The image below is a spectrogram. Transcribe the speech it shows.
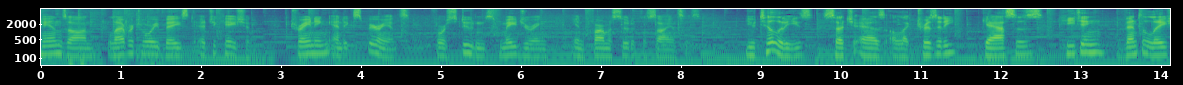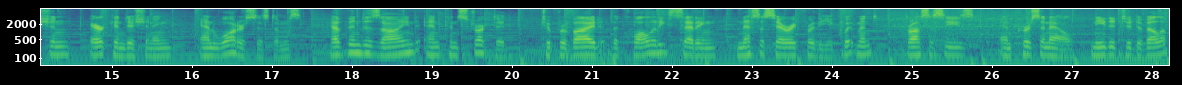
hands on, laboratory based education, training, and experience for students majoring in pharmaceutical sciences. Utilities such as electricity, gases, heating, ventilation, air conditioning, and water systems have been designed and constructed to provide the quality setting necessary for the equipment, processes, and personnel needed to develop,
